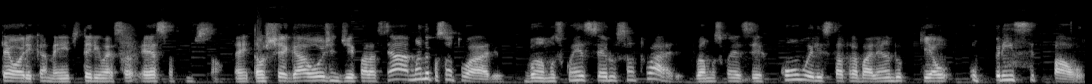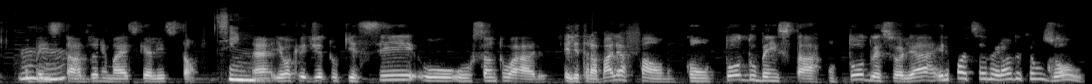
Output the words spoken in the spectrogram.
teoricamente, teriam essa, essa função. Né? Então, chegar hoje em dia e falar assim, ah, manda para o santuário. Vamos conhecer o santuário. Vamos conhecer como ele está trabalhando, que é o, o principal, uhum. o bem-estar dos animais que ali estão. Sim. Né? Eu acredito que se o, o santuário, ele trabalha a fauna com todo o bem-estar, com todo esse olhar, ele pode ser melhor do que um zoo.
